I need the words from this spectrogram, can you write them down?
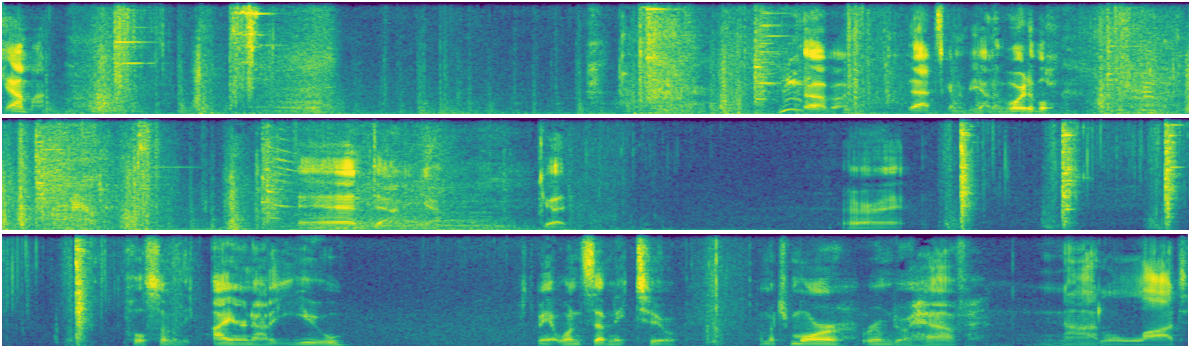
Come on. Oh, boy. That's going to be unavoidable. And down you go. Good. Alright. Pull some of the iron out of you. Just be at 172. How much more room do I have? Not a lot.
